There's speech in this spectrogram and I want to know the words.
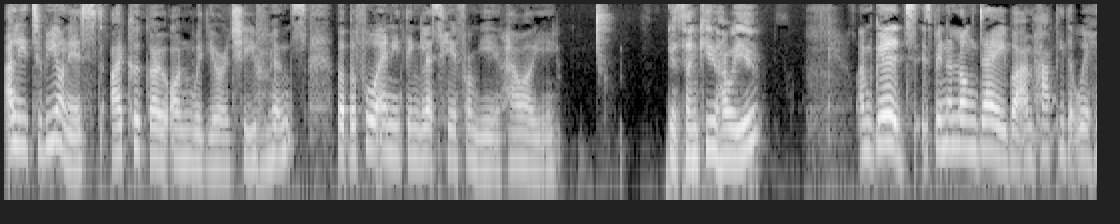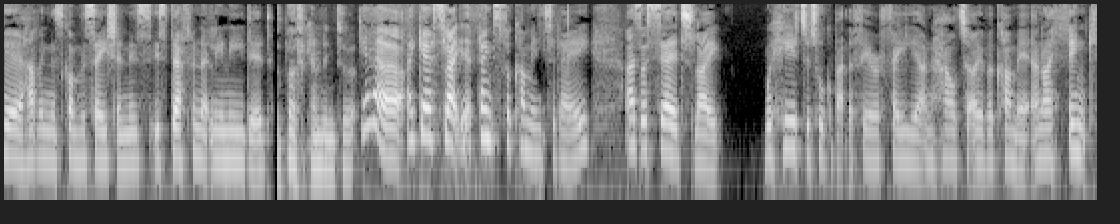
Ali, to be honest, I could go on with your achievements, but before anything, let's hear from you. How are you? Good, thank you. How are you? I'm good. It's been a long day, but I'm happy that we're here having this conversation. It's, it's definitely needed. The perfect ending to it. Yeah, I guess, like, thanks for coming today. As I said, like, we're here to talk about the fear of failure and how to overcome it. And I think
